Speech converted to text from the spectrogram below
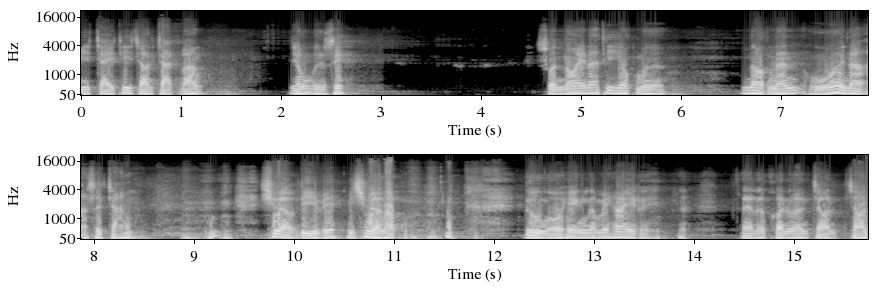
มีใจที่จรจัดบ้าง ยกมือสิ ส่วนน้อยนะที่ยกมือ นอกนั้นโหน่าอัศจรรย์ เชื่อดีไหมไมีเชื่อหรอกดูโง่เฮงแล้วไม่ให้เลยแต่ละคนมันจอนจอน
